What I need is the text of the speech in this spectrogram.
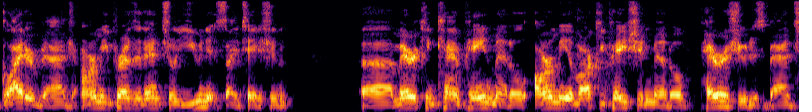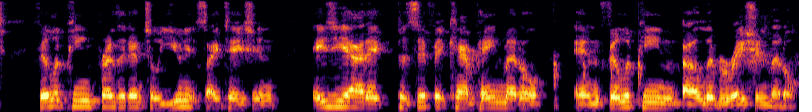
Glider Badge, Army Presidential Unit Citation, uh, American Campaign Medal, Army of Occupation Medal, Parachutist Badge, Philippine Presidential Unit Citation, Asiatic Pacific Campaign Medal, and Philippine uh, Liberation Medal.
